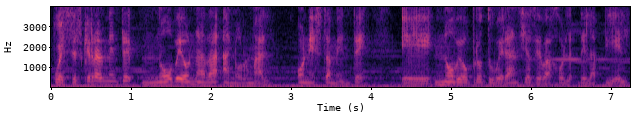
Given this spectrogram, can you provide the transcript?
Pues es que realmente no veo nada anormal, honestamente. eh, no veo protuberancias debajo de la piel,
